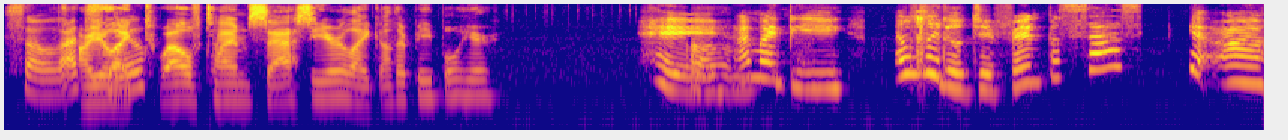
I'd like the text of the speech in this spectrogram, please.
So that's Are you new. like twelve times sassier like other people here? Hey, I Um, might be a little different, but sassy. Yeah, uh,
